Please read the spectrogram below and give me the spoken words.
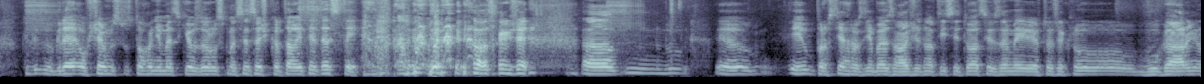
kde ovšem z toho německého vzoru jsme si seškrtali ty testy. jo, takže uh, je, prostě hrozně bude záležet na té situaci v zemi, jak to řeknu vulgárně,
